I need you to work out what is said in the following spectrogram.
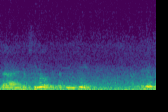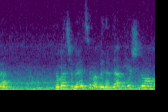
את, ה, את התפילות, את הפיוטים. זאת אומרת שבעצם הבן אדם יש לו,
